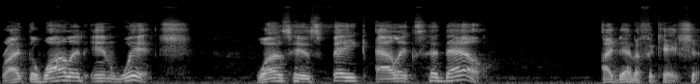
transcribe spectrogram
right? The wallet in which was his fake Alex Hidell. identification.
